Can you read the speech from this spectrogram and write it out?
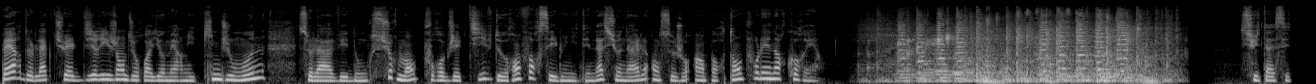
père de l'actuel dirigeant du royaume ermite Kim Jong-un. Cela avait donc sûrement pour objectif de renforcer l'unité nationale en ce jour important pour les Nord-Coréens. Suite à ces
